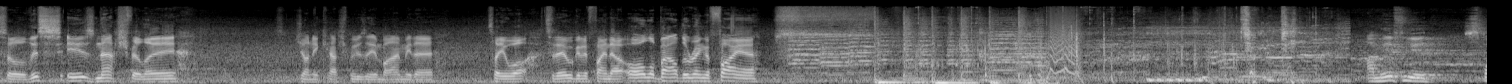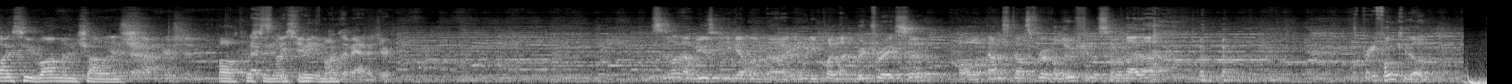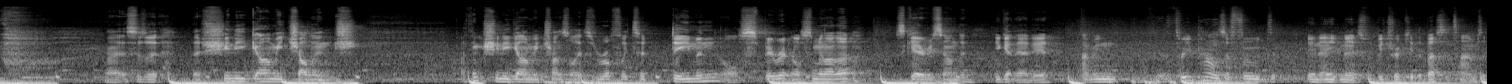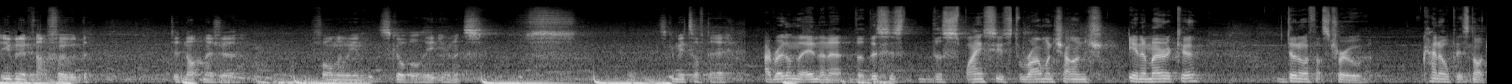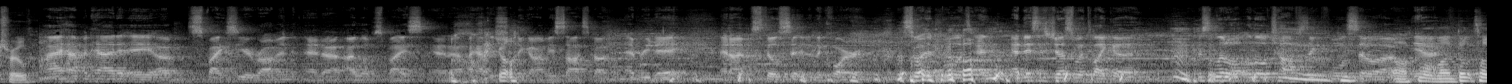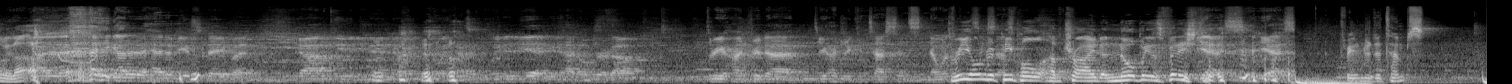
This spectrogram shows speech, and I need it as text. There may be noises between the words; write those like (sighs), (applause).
So this is Nashville, eh? Johnny Cash Museum behind me there. Tell you what, today we're going to find out all about the Ring of Fire. I'm here for your spicy ramen challenge. I'm Christian. Oh, Christian, nice to meet you, I'm the manager. This is like that music you get when, uh, you know, when you play like Ridge Racer or Dance Dance Revolution or something like that. (laughs) it's pretty funky though. Right, this is a, The Shinigami Challenge. I think Shinigami translates roughly to demon or spirit or something like that. Scary sounding. You get the idea. I mean, three pounds of food in eight minutes would be tricky at the best of times, even if that food did not measure four million Scoville heat units. It's gonna be a tough day. I read on the internet that this is the spiciest ramen challenge in America. Don't know if that's true. Kind of hope it's not true. I haven't had a um, spicier ramen, and uh, I love spice, and uh, I have the God. (laughs) shinigami sauce about every day, and I'm still sitting in the corner, sweating bullets, and, and this is just with like a just a little a little chopstick full. So uh, Oh, come yeah, on, man, don't tell me that. (laughs) he (laughs) got it ahead of you today, but you know I'm leaving you, man. No, no one has completed yet. We had over about 300 uh, 300 contestants. No one's 300 people have tried and nobody has finished Yes, it. yes. 300 attempts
